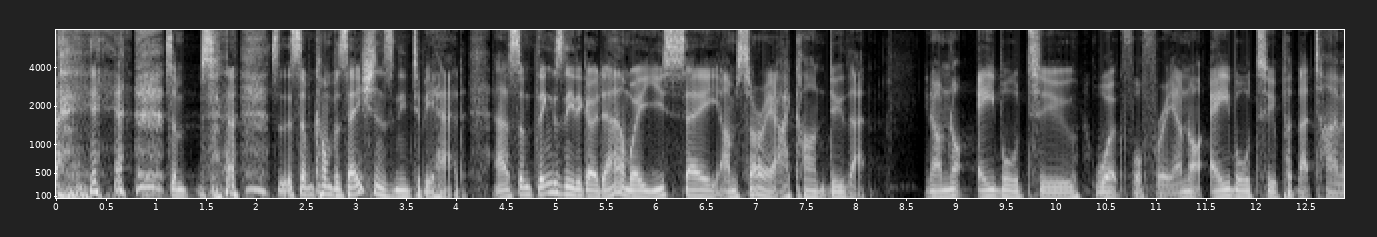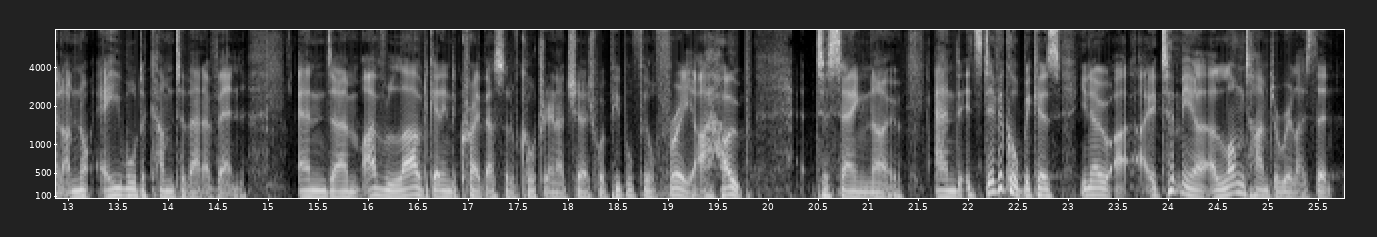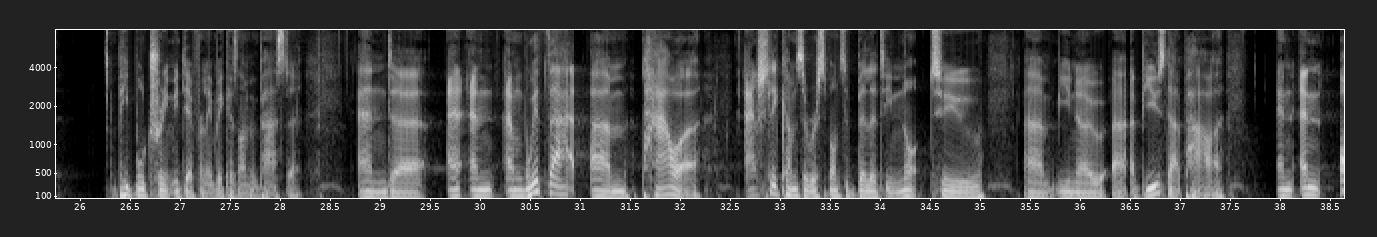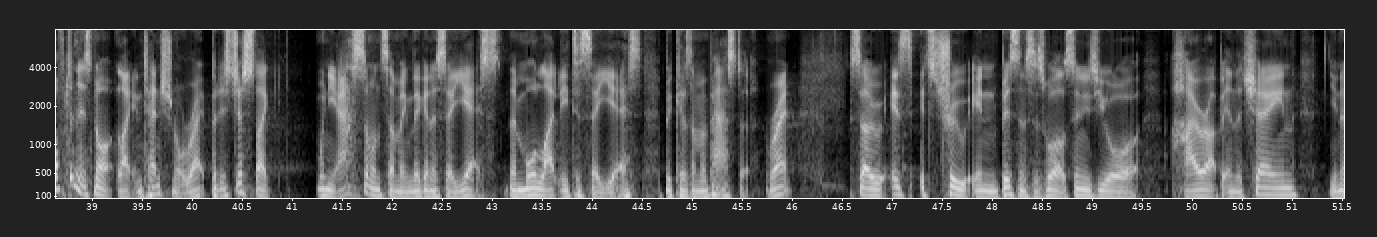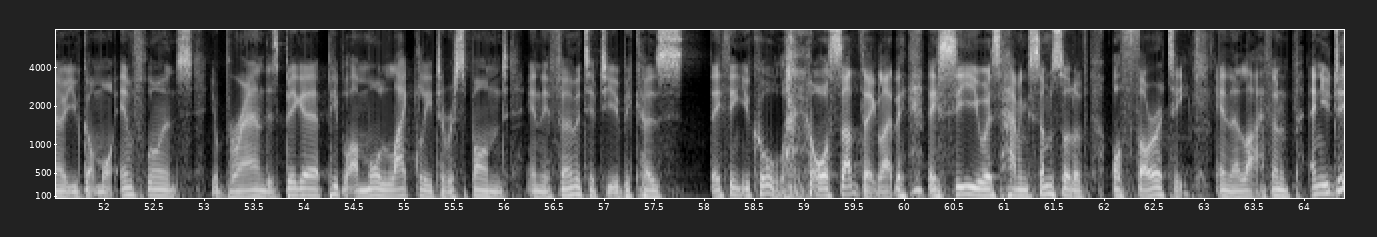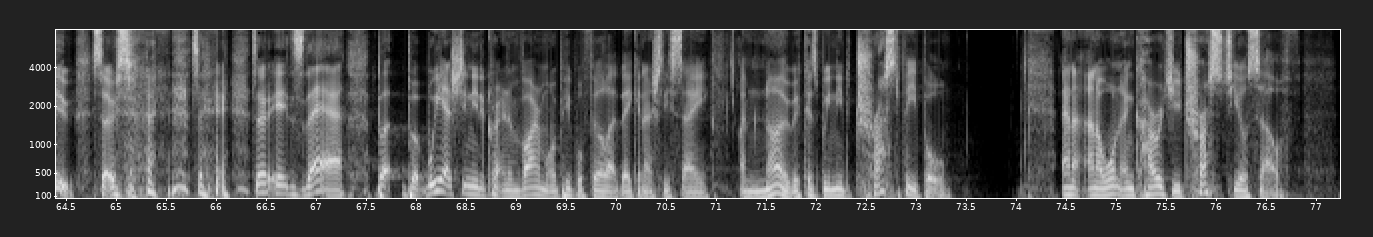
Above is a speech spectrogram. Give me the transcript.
some some conversations need to be had. Uh, some things need to go down where you say, "I'm sorry, I can't do that." You know, I'm not able to work for free. I'm not able to put that time in. I'm not able to come to that event. And um, I've loved getting to create that sort of culture in our church where people feel free, I hope, to saying no. And it's difficult because, you know, I, it took me a, a, long time to realize that people treat me differently because I'm a pastor. And, uh, and, and, and, with that um, power actually comes a responsibility not to, um, you know, uh, abuse that power and and often it's not like intentional, right? But it's just like when you ask someone something, they're going to say yes. They're more likely to say yes because I'm a pastor, right? So it's it's true in business as well. As soon as you're higher up in the chain, you know, you've got more influence, your brand is bigger, people are more likely to respond in the affirmative to you because they think you're cool or something. Like they, they see you as having some sort of authority in their life. And and you do. So so so, it's there. But but we actually need to create an environment where people feel like they can actually say i'm no because we need to trust people. And and I want to encourage you trust yourself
